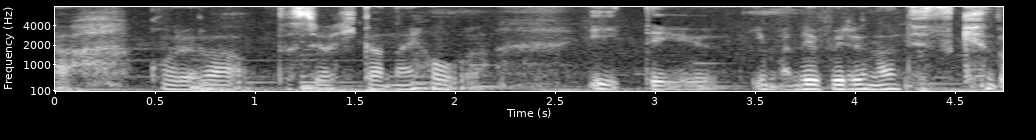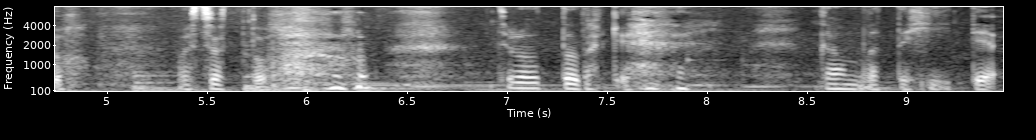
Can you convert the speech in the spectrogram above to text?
あこれは私は弾かない方がいいっていう今レベルなんですけどちょっと ちょろっとだけ頑張って弾いて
